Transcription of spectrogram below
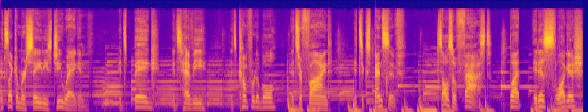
it's like a Mercedes G-Wagon. It's big, it's heavy, it's comfortable, it's refined, it's expensive. It's also fast, but it is sluggish,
